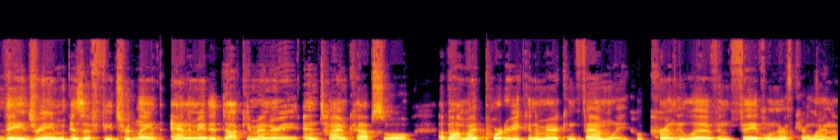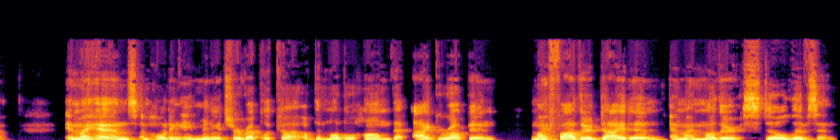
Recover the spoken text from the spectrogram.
TheyDream is a feature length animated documentary and time capsule about my Puerto Rican American family who currently live in Fayetteville, North Carolina. In my hands, I'm holding a miniature replica of the mobile home that I grew up in, my father died in, and my mother still lives in.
